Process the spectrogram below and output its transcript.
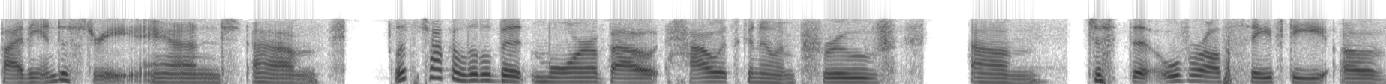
by the industry. And um, let's talk a little bit more about how it's going to improve um, just the overall safety of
